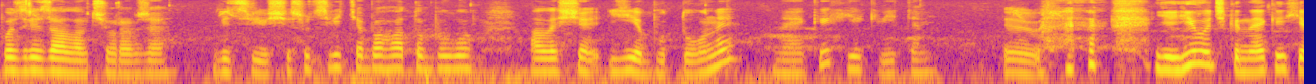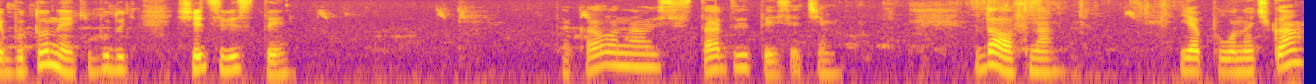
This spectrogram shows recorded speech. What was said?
Позрізала вчора вже відсвівші суцвіття багато було, але ще є бутони, на яких є квіти. Е, Є гілочки, на яких є бутони, які будуть ще цвісти. Така вона ось Стар 2000. Дафна. Японочка.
